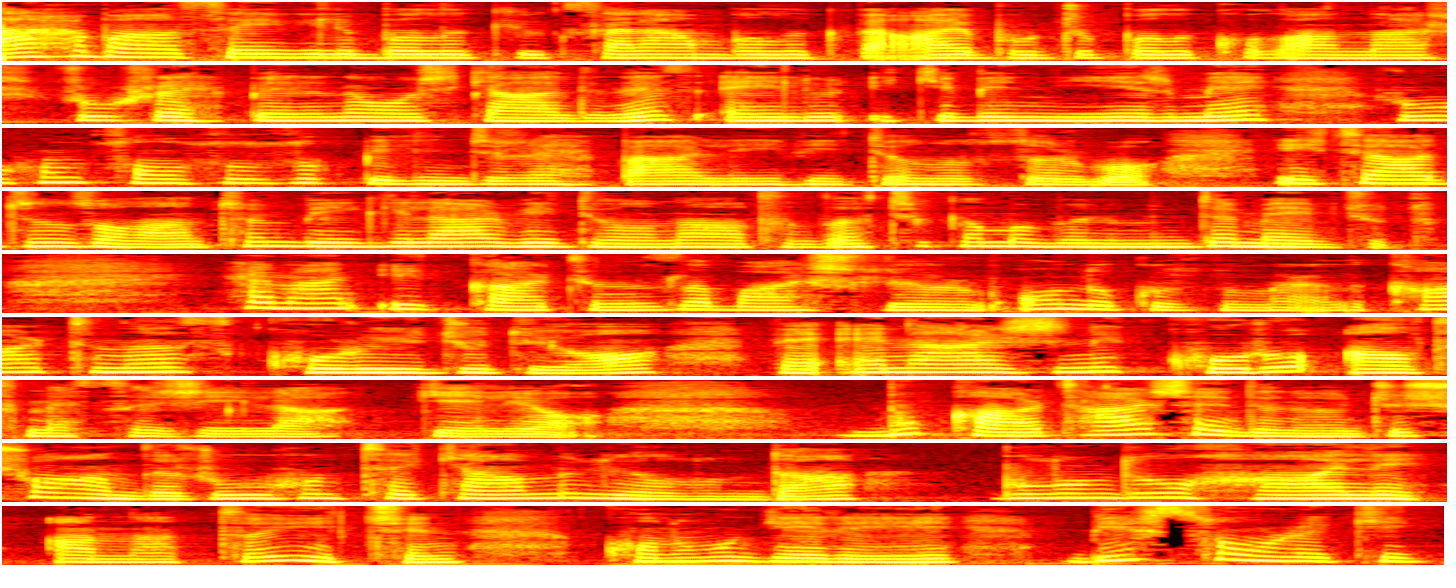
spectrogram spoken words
Merhaba sevgili balık, yükselen balık ve ay burcu balık olanlar. Ruh rehberine hoş geldiniz. Eylül 2020 ruhun sonsuzluk bilinci rehberliği videonuzdur bu. İhtiyacınız olan tüm bilgiler videonun altında açıklama bölümünde mevcut. Hemen ilk kartınızla başlıyorum. 19 numaralı kartınız koruyucu diyor ve enerjini koru alt mesajıyla geliyor. Bu kart her şeyden önce şu anda ruhun tekamül yolunda bulunduğu hali anlattığı için konumu gereği bir sonraki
